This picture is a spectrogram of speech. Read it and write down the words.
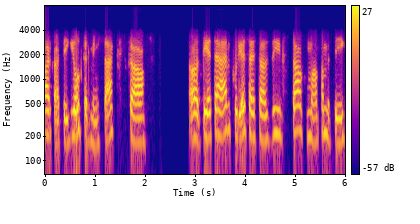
ārkārtīgi ilgtermiņa sekas, ka uh, tie tēvi, kur iesaistās dzīves sākumā pamatīgi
